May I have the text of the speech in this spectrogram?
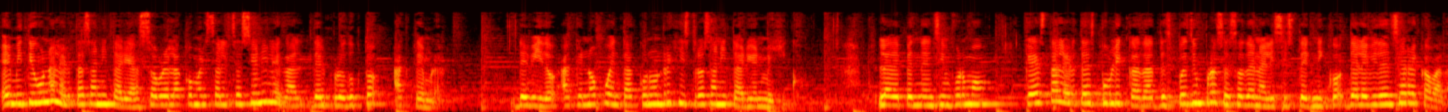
emitió una alerta sanitaria sobre la comercialización ilegal del producto Actemra, debido a que no cuenta con un registro sanitario en México. La dependencia informó que esta alerta es publicada después de un proceso de análisis técnico de la evidencia recabada,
